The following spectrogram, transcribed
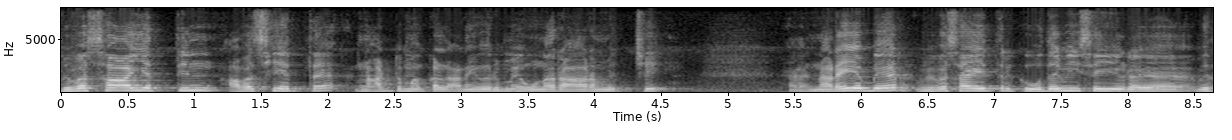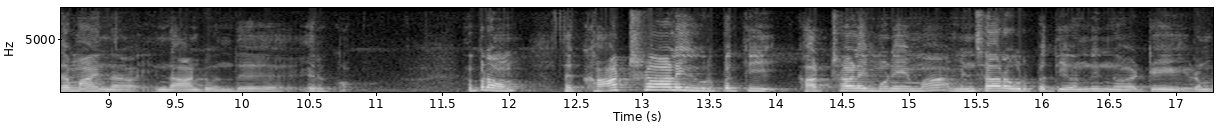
விவசாயத்தின் அவசியத்தை நாட்டு மக்கள் அனைவருமே உணர ஆரம்பித்து நிறைய பேர் விவசாயத்திற்கு உதவி செய்கிற விதமாக இந்த இந்த ஆண்டு வந்து இருக்கும். அப்புறம் இந்த காற்றாலை உற்பத்தி காற்றாலை மூலயமா மின்சார உற்பத்தி வந்து இந்த வாட்டி ரொம்ப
